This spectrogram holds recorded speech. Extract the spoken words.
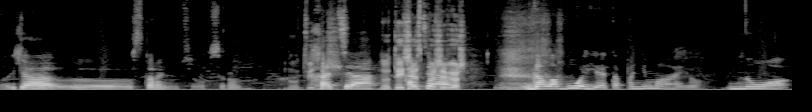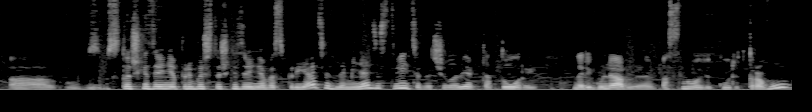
да. я э, сторонюсь его все равно. Ну, вот видишь, хотя, но ты сейчас хотя поживешь. Головой я это понимаю. Но э, с точки зрения привычки, с точки зрения восприятия, для меня действительно человек, который на регулярной основе курит траву,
